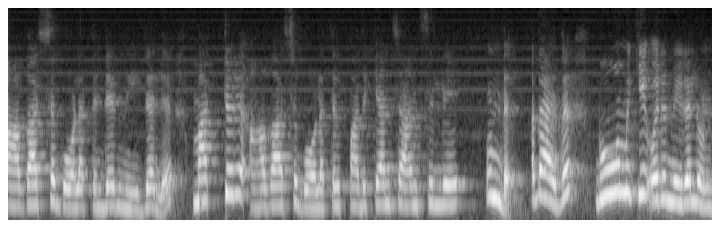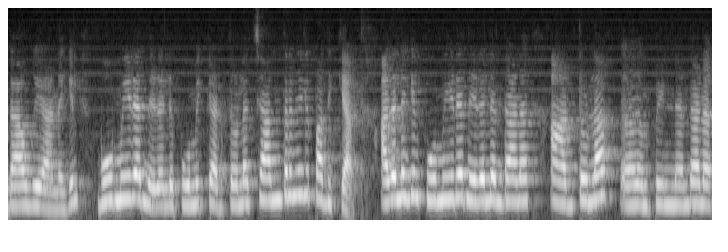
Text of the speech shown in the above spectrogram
ആകാശഗോളത്തിന്റെ നിഴൽ മറ്റൊരു ആകാശഗോളത്തിൽ പതിക്കാൻ ചാൻസ് ഇല്ലേ? ഉണ്ട്. അതായത് ഭൂമിക്ക് ഒരു നിഴൽ ഉണ്ടാവുകയാണെങ്കിൽ ഭൂമിയുടെ നിഴൽ ഭൂമിക്ക് അടുത്തുള്ള ചന്ദ്രനിൽ പതിക്കാം. അതല്ലെങ്കിൽ ഭൂമിയുടെ നിഴൽ എന്താണ്? അടുത്തുള്ള പിന്നെ എന്താണ്?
